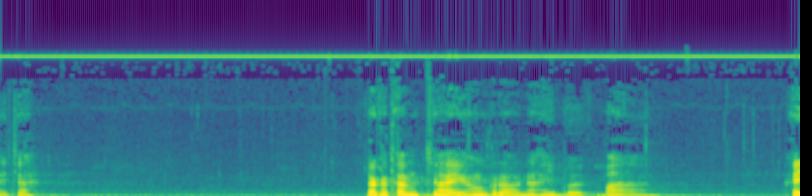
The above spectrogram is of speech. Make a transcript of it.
นะจ๊ะ แล้วก็ทำใจของเรานะให้เบิกบาน ให้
